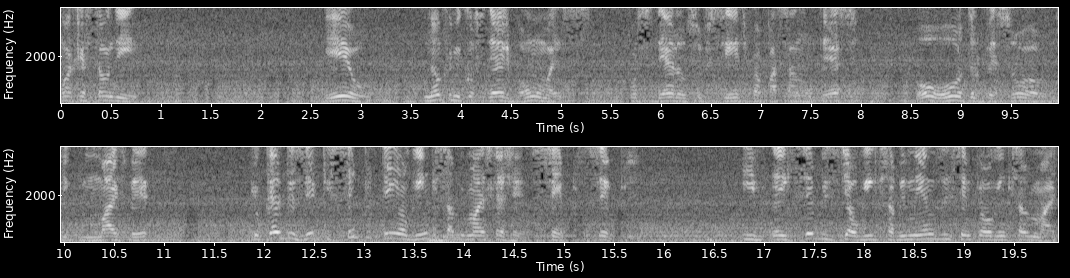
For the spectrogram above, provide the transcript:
uma questão de eu, não que me considere bom, mas considero o suficiente para passar num teste, ou outra pessoa que mais experiência. que eu quero dizer que sempre tem alguém que sabe mais que a gente, sempre, sempre. E, e sempre existe alguém que sabe menos e sempre alguém que sabe mais.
